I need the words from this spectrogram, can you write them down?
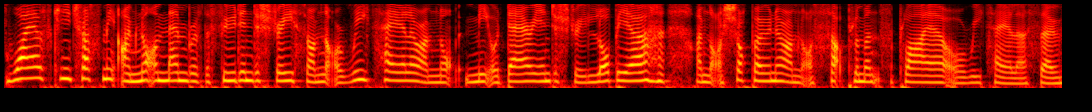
Why else can you trust me? I'm not a member of the food industry, so I'm not a retailer, I'm not meat or dairy industry lobbyer, I'm not a shop owner, I'm not a supplement supplier or retailer. So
